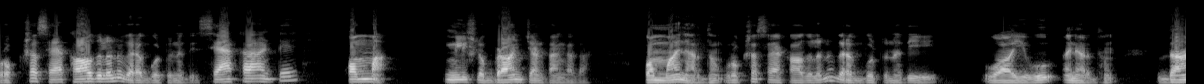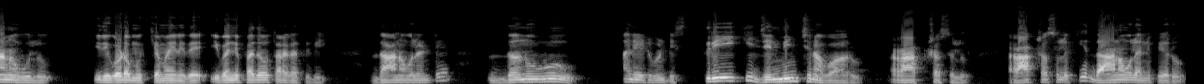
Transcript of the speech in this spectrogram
వృక్ష శాఖాదులను విరగొట్టినది శాఖ అంటే కొమ్మ. ఇంగ్లీష్లో బ్రాంచ్ అంటాం కదా. కొమ్మ అని అర్థం. వృక్ష శాఖాదులను విరగ్గొట్టునది వాయువు అని అర్థం. దానవులు ఇది కూడా ముఖ్యమైనదే. ఇవన్నీ పదవ తరగతివి. దానవులు అంటే ధనువు అనేటువంటి స్త్రీకి జన్మించిన వారు రాక్షసులు. రాక్షసులకి దానవులని పేరు.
